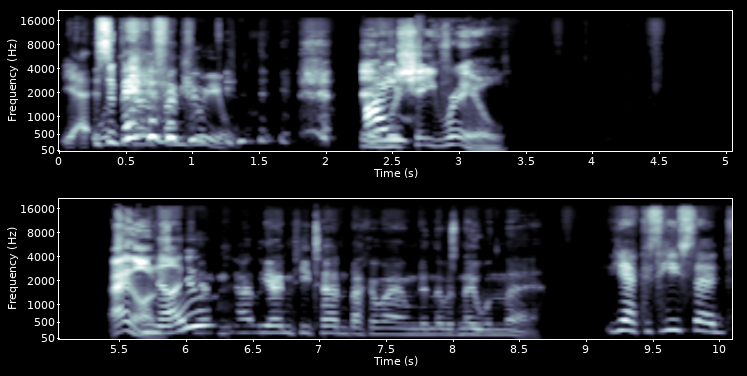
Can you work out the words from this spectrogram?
Yeah, it's Was a the bit girlfriend real? Yeah, I- was she real? Hang on. No, At the end, he turned back around and there was no one there. Yeah, because he said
